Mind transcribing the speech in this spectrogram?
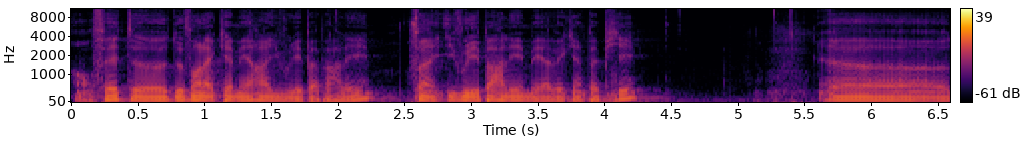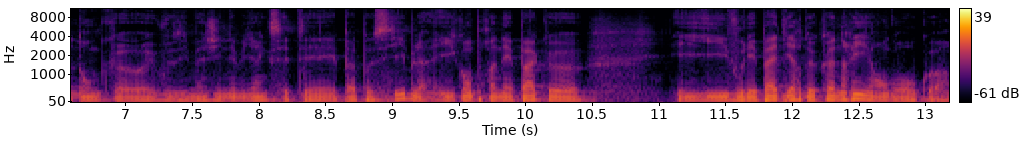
en fait, euh, devant la caméra, il voulait pas parler. Enfin, il voulait parler, mais avec un papier. donc, vous imaginez bien que c'était pas possible. Il comprenait pas que. Il, voulait pas dire de conneries, en gros, quoi.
